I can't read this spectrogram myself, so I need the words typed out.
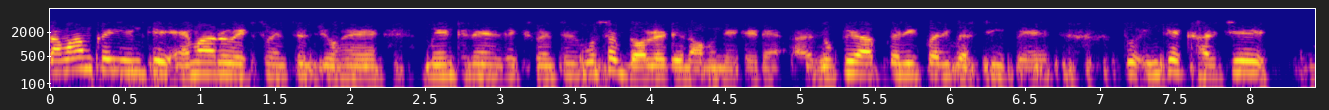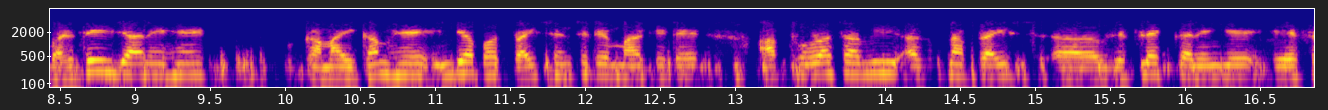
तमाम कई इनके एम आर ओ एक्सपेंसिस जो हैं मेंटेनेंस एक्सपेंसिस वो सब डॉलर डिनोमिनेटेड है। रुपया आप करीब करीब अस्सी पे है। तो इनके खर्चे बढ़ते ही जा रहे हैं। कमाई कम है। इंडिया बहुत प्राइस सेंसिटिव मार्केट है। आप थोड़ा सा भी अपना प्राइस रिफ्लेक्ट करेंगे एफ़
